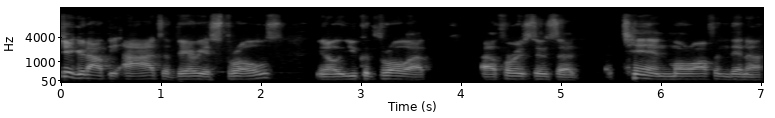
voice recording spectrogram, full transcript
figured out the odds of various throws. You know, you could throw a, for instance, a, a, ten more often than a,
